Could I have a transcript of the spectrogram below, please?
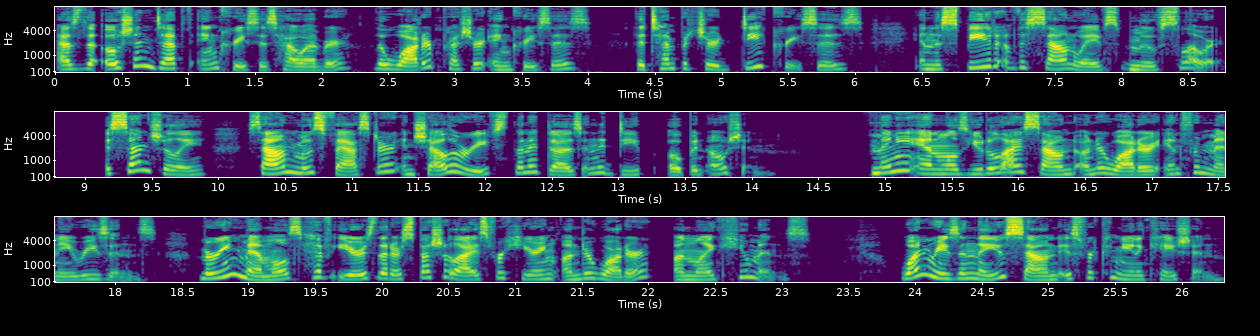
As the ocean depth increases, however, the water pressure increases, the temperature decreases, and the speed of the sound waves moves slower. Essentially, sound moves faster in shallow reefs than it does in the deep, open ocean. Many animals utilize sound underwater and for many reasons. Marine mammals have ears that are specialized for hearing underwater, unlike humans. One reason they use sound is for communication.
